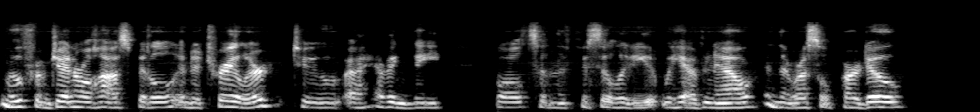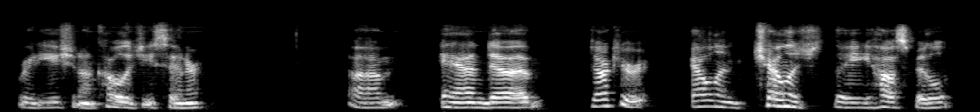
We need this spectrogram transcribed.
moved from General Hospital in a trailer to uh, having the vaults and the facility that we have now in the Russell Pardo Radiation Oncology Center. Um, and uh, Dr. Allen challenged the hospital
